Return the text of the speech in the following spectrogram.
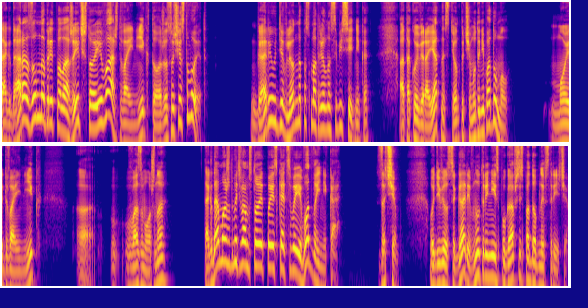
Тогда разумно предположить, что и ваш двойник тоже существует. Гарри удивленно посмотрел на собеседника. О такой вероятности он почему-то не подумал. «Мой двойник? Э, возможно». «Тогда, может быть, вам стоит поискать своего двойника?» «Зачем?» – удивился Гарри, внутренне испугавшись подобной встречи.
